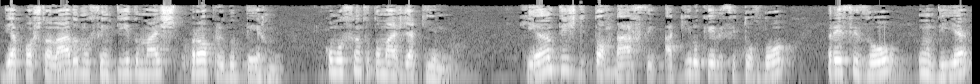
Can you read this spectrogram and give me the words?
de apostolado no sentido mais próprio do termo, como Santo Tomás de Aquino, que antes de tornar-se aquilo que ele se tornou, precisou um dia,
